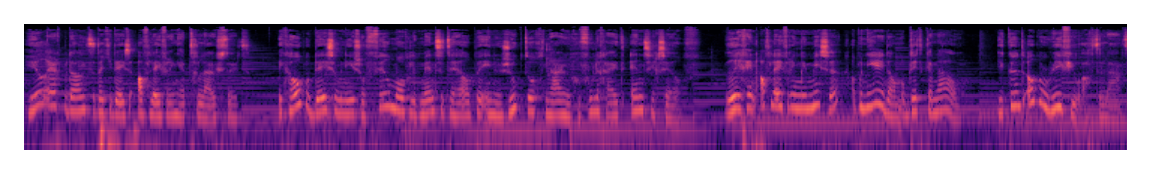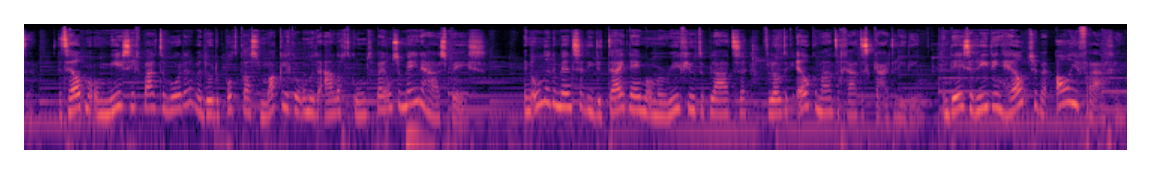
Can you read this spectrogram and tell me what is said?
Heel erg bedankt dat je deze aflevering hebt geluisterd. Ik hoop op deze manier zoveel mogelijk mensen te helpen in hun zoektocht naar hun gevoeligheid en zichzelf. Wil je geen aflevering meer missen? Abonneer je dan op dit kanaal. Je kunt ook een review achterlaten. Het helpt me om meer zichtbaar te worden, waardoor de podcast makkelijker onder de aandacht komt bij onze mede-HSP's. En onder de mensen die de tijd nemen om een review te plaatsen, verloot ik elke maand een gratis kaartreading. En deze reading helpt je bij al je vragen.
